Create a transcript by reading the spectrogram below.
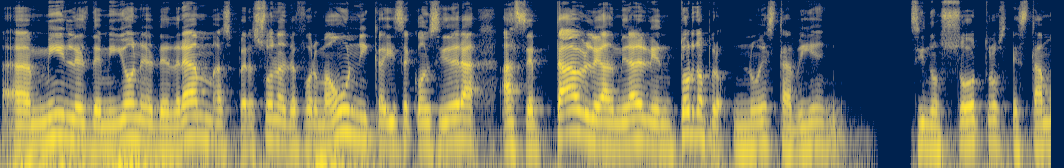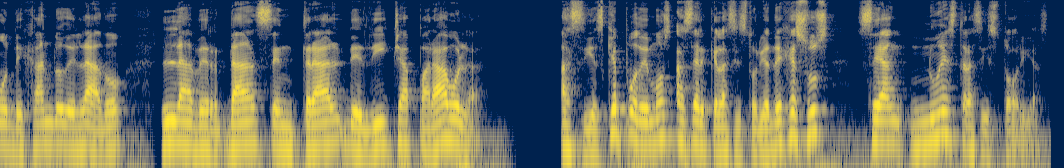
ah, miles de millones de dramas, personas de forma única y se considera aceptable admirar el entorno, pero no está bien si nosotros estamos dejando de lado la verdad central de dicha parábola. Así es que podemos hacer que las historias de Jesús sean nuestras historias.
